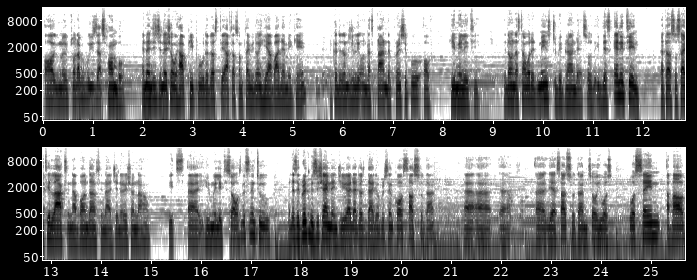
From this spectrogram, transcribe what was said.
Or you know other people use that as humble. And then this generation we have people that just stay after some time you don't hear about them again because they don't really understand the principle of humility. They don't understand what it means to be grounded. So if there's anything that our society lacks in abundance in our generation now, it's uh, humility. So I was listening to uh, there's a great musician in Nigeria that just died of recent called Sound Sultan. Uh, uh, uh, uh, yeah, Sound Sultan. So he was he was saying about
